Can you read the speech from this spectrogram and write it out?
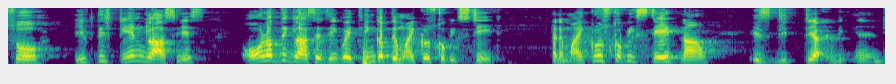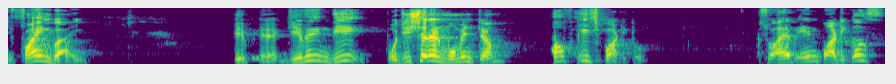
So, if these 10 glasses all of the glasses if I think of the microscopic state and a microscopic state now is de de uh, defined by uh, giving the position and momentum of each particle. So, I have n particles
